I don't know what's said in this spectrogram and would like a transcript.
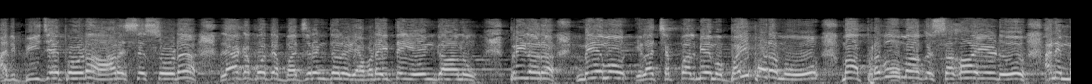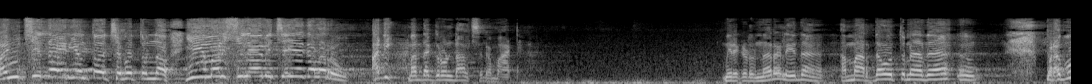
అది బీజేపీ కూడా ఆర్ఎస్ఎస్ కూడా లేకపోతే బజరంగ్ దళ ఎవడైతే ఏం గాను? ప్రియులరా మేము ఇలా చెప్పాలి. మేము భయపడము. మా ప్రభు మాకు సహాయుడు అని మంచి ధైర్యంతో చెబుతున్నాం. ఈ మనుషులేమి చేయగలరు? అది మన దగ్గర ఉండాల్సిన మాట. మీరు ఇక్కడ ఉన్నారా లేదా? అమ్మ అర్థమవుతున్నదా? ప్రభు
